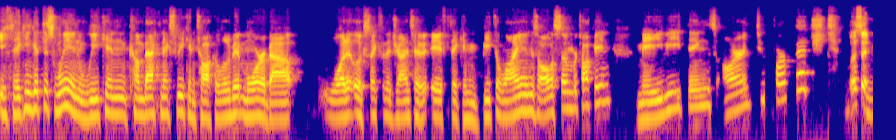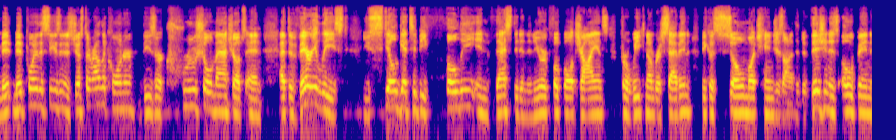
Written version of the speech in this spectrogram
If they can get this win, we can come back next week and talk a little bit more about what it looks like for the Giants. If they can beat the Lions, all of a sudden we're talking maybe things aren't too far fetched. Listen, mid- midpoint of the season is just around the corner. These are crucial matchups, and at the very least, you still get to be fully invested in the New York Football Giants for week number seven because so much hinges on it. The division is open.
